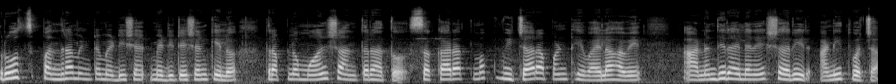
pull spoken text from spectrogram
रोज पंधरा मिनटं मेडिशन मेडिटेशन केलं तर आपलं मन शांत राहतं. सकारात्मक विचार आपण ठेवायला हवे. आनंदी राहिल्याने शरीर आणि त्वचा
